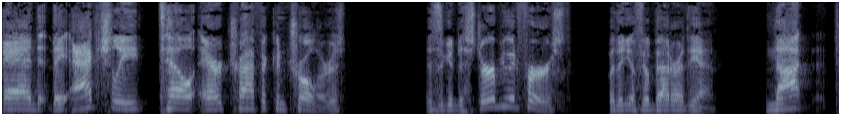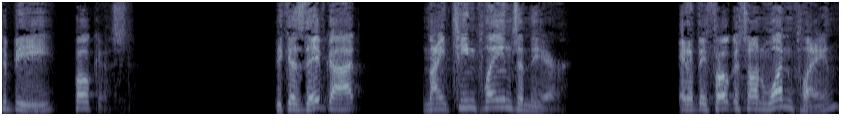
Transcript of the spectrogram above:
and they actually tell air traffic controllers, "This is going to disturb you at first, but then you'll feel better at the end." Not to be focused, because they've got 19 planes in the air, and if they focus on one plane,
